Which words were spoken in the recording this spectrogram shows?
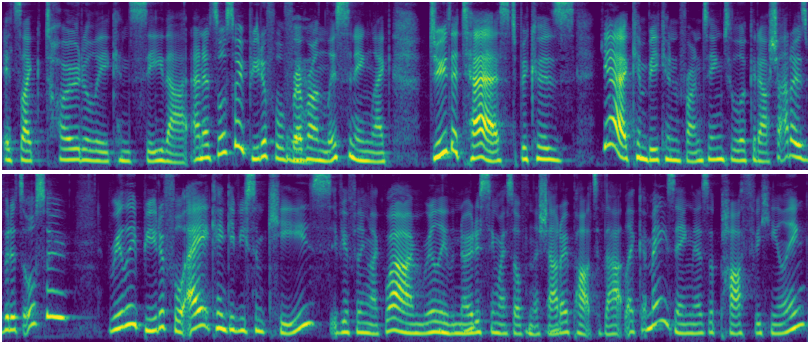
it's like totally can see that. And it's also beautiful for Yeah. everyone listening like do the test because yeah, it can be confronting to look at our shadows, but it's also really beautiful. A, it can give you some keys if you're feeling like, wow, I'm really mm-hmm. noticing myself in the shadow parts of that. Like, amazing, there's a path for healing.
